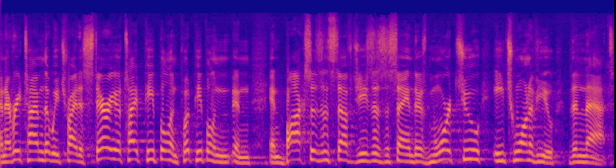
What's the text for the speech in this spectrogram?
And every time that we try to stereotype people and put people in, in, in, boxes and stuff, Jesus is saying there's more to each one of you than that.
